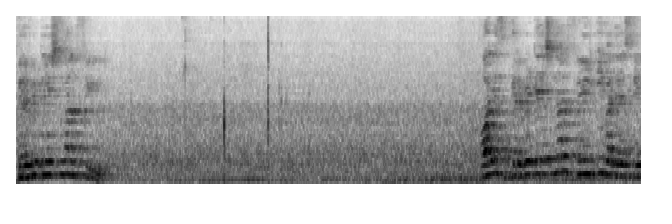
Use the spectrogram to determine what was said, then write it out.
ग्रेविटेशनल फ़ील्ड और इस ग्रेविटेशनल फ़ील्ड की वजह से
